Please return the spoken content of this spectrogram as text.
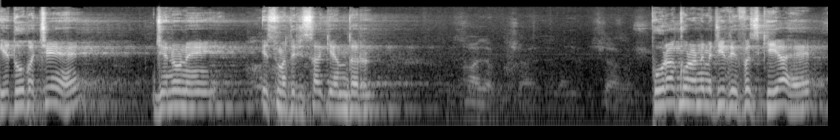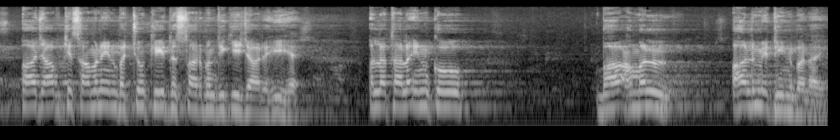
ये दो बच्चे हैं जिन्होंने इस मदरसा के अंदर पूरा कुरान मजीद हिफ्ज़ किया है। आज आपके सामने इन बच्चों की दस्तारबंदी की जा रही है। अल्लाह ताला इनको बामल आलम दीन बनाए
